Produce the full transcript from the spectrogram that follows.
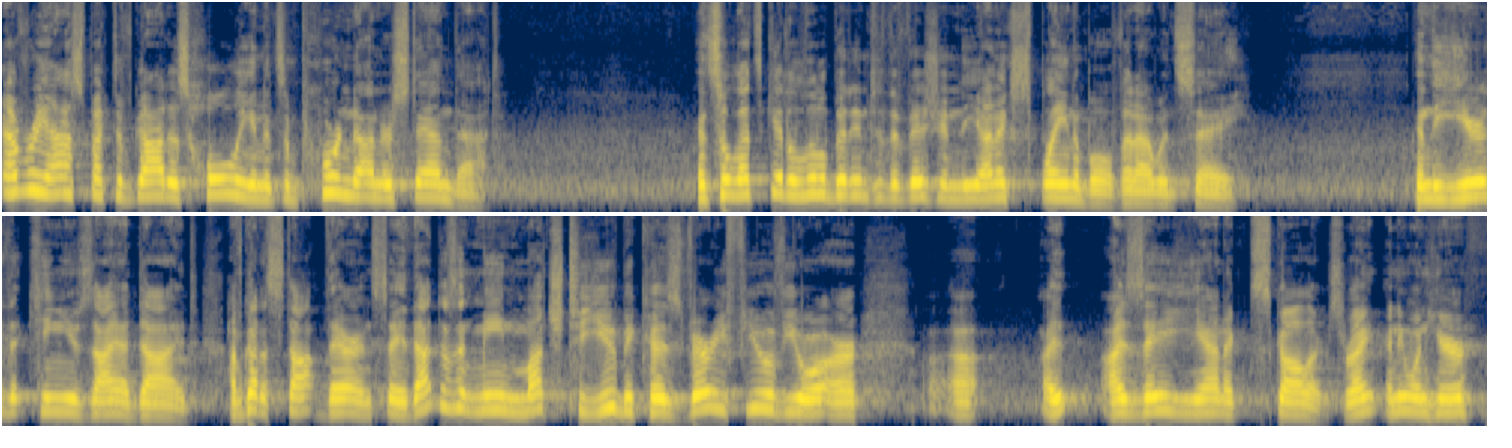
every aspect of God is holy, and it's important to understand that. And so let's get a little bit into the vision, the unexplainable, that I would say. In the year that King Uzziah died, I've got to stop there and say that doesn't mean much to you because very few of you are uh, Isaianic scholars, right? Anyone here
